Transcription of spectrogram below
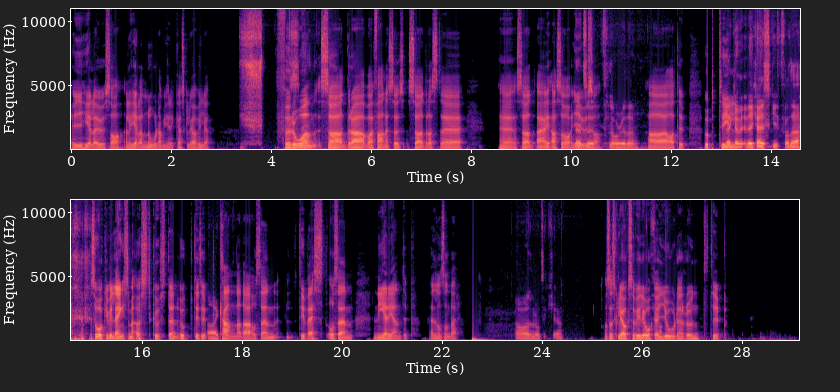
i hela USA, eller hela Nordamerika skulle jag vilja. Från södra, vad fan är sö- södraste, eh, söd, nej alltså i är USA. Florida. Ja, ja, typ. upp till, kan vi, vi kan ju skippa det. så åker vi längs med östkusten upp till typ exakt. Kanada och sen till väst och sen ner igen typ. Eller något sånt där. Ja, det låter kul. Och sen skulle jag också vilja åka Fan. jorden runt typ.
